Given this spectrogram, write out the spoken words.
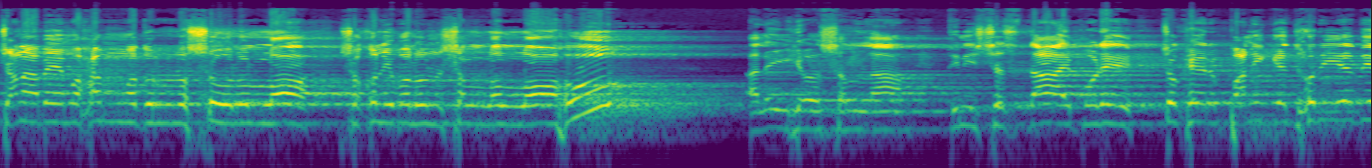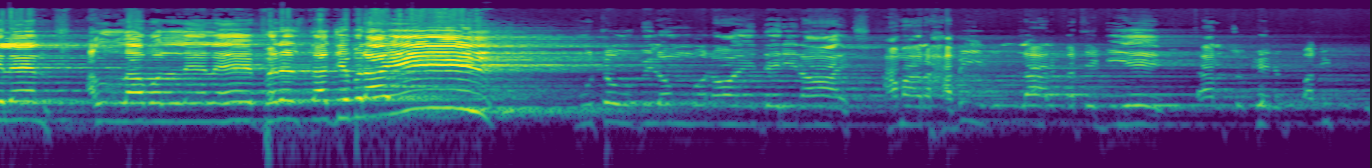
জানাবে মোহাম্মদুর রসুল্লাহ সকলে বলুন সাল্লাল্লাহু আলাইহি ওয়াসাল্লাম। তিনি শেষদায় পড়ে চোখের পানিকে ঝরিয়ে দিলেন। আল্লাহ বললেন, হে ফেরেশতা জিবরাইল বিলম্ব নয়, দেরি নয়। আমার হাবিবুল্লাহর কাছে গিয়ে তার চোখের পানিটুকু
